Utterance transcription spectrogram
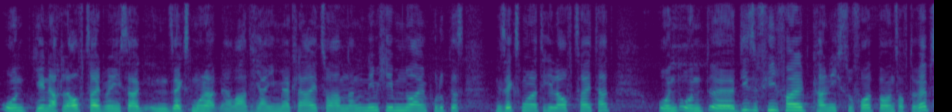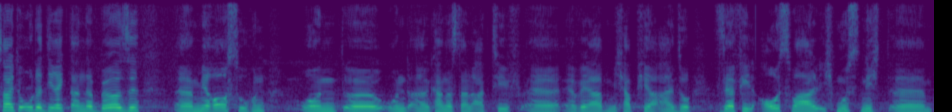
Und je nach Laufzeit, wenn ich sage, in sechs Monaten erwarte ich eigentlich mehr Klarheit zu haben, dann nehme ich eben nur ein Produkt, das eine sechsmonatige Laufzeit hat. Und, und äh, diese Vielfalt kann ich sofort bei uns auf der Webseite oder direkt an der Börse äh, mir raussuchen und, äh, und äh, kann das dann aktiv äh, erwerben. Ich habe hier also sehr viel Auswahl. Ich muss nicht ähm,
